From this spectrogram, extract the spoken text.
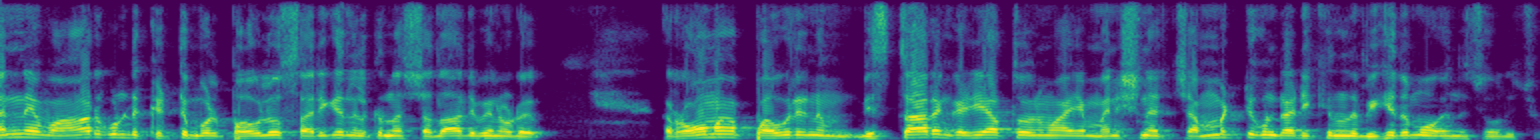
തന്നെ വാറുകൊണ്ട് കെട്ടുമ്പോൾ പൗലോസ് അരികെ നിൽക്കുന്ന ശതാധിപനോട് റോമ പൗരനും വിസ്താരം കഴിയാത്തവനുമായ മനുഷ്യനെ ചമ്മട്ടി കൊണ്ട് അടിക്കുന്നത് വിഹിതമോ എന്ന് ചോദിച്ചു.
